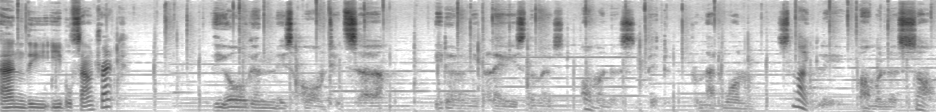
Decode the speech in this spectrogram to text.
And the evil soundtrack? The organ is haunted, sir. It only plays the most ominous bit from that one slightly ominous song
